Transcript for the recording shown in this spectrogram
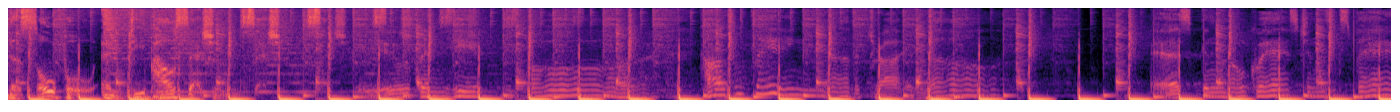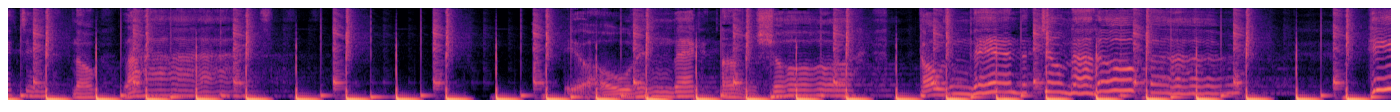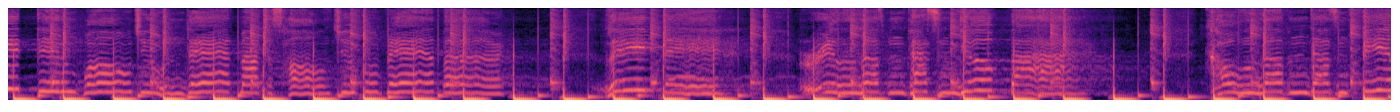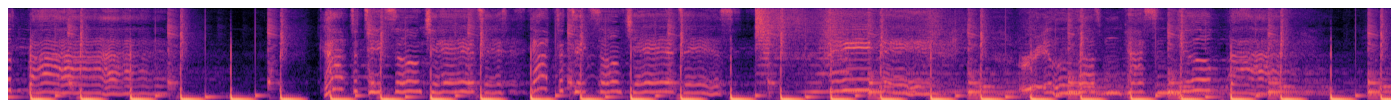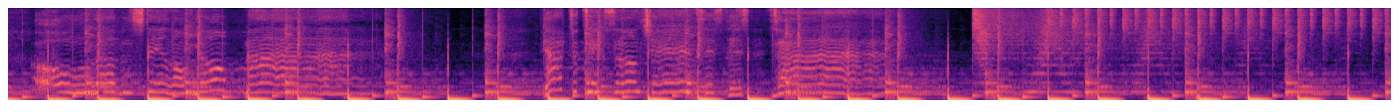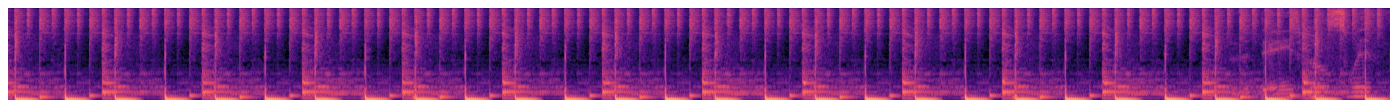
the soulful and deep house session. session, session, session. You've been here with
